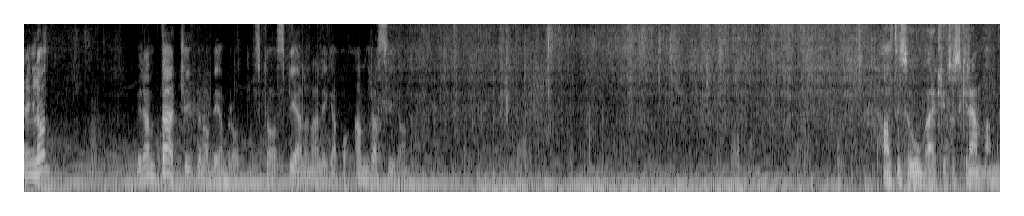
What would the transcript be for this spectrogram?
Englund? Vid den där typen av benbrott ska spelarna ligga på andra sidan. Allt är så overkligt och skrämmande.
